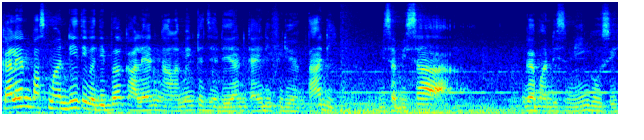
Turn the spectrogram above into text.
kalian pas mandi tiba-tiba kalian ngalamin kejadian kayak di video yang tadi. Bisa-bisa nggak mandi seminggu sih.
